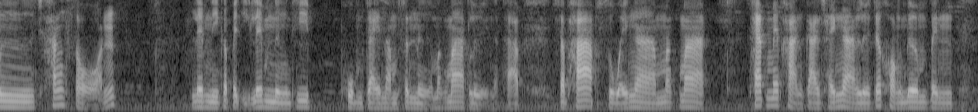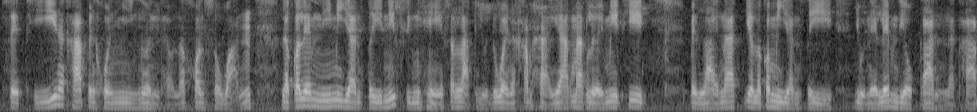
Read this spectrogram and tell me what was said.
มือช่างสอน เล่มนี้ก็เป็นอีกเล่มหนึ่งที่ภูมิใจนำเสนอมากๆเลยนะครับ สภาพสวยงามมากๆ แทบไม่ผ่านการใช้งานเลยเจ้าของเดิมเป็นเศรษฐีนะครับ เป็นคนมีเงินแถวนครสวรรค์ แล้วก็เล่มนี้มียันตรีนิสิงเหสลักอยู่ด้วยนะครับ หายากมากเลยมีที่เป็นลายหน้าเกี้ยวแล้วก็มียันตีอยู่ในเล่มเดียวกันนะครับ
